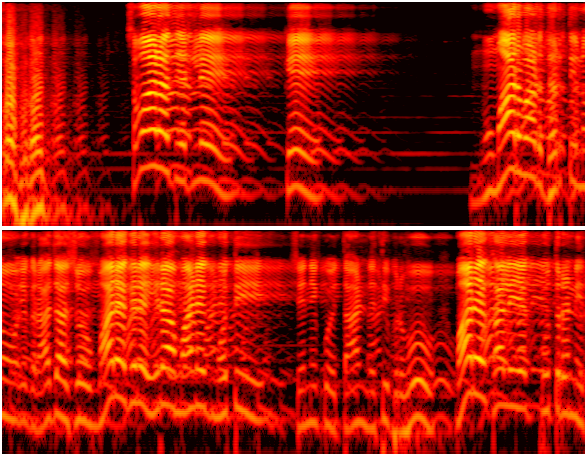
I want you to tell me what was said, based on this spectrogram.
ભગત સવારત એટલે કે હું ધરતીનો એક રાજા છું. મારે ઘરે હીરા માણેક મોતી, જેની કોઈ તાણ નથી પ્રભુ. મારે ખાલી એક પુત્રની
